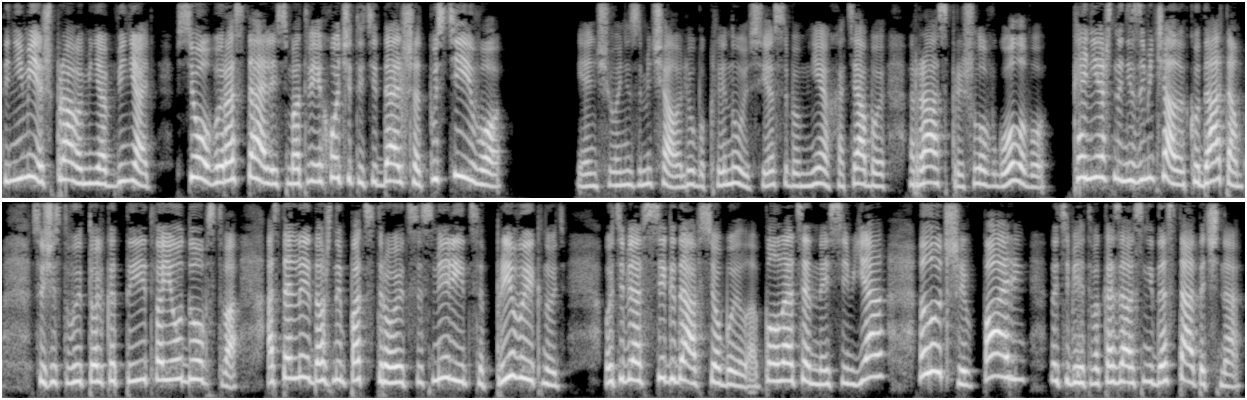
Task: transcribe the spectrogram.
Ты не имеешь права меня обвинять. Все, вы расстались, Матвей хочет идти дальше, отпусти его. Я ничего не замечала, Люба, клянусь, если бы мне хотя бы раз пришло в голову, Конечно, не замечала, куда там. Существует только ты и твое удобство. Остальные должны подстроиться, смириться, привыкнуть. У тебя всегда все было. Полноценная семья, лучший парень, но тебе этого казалось недостаточно.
